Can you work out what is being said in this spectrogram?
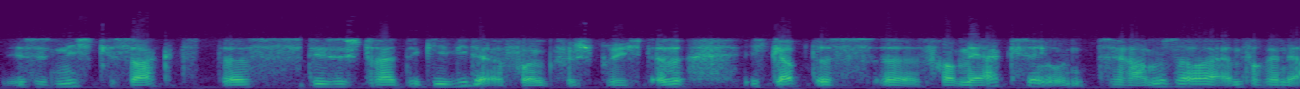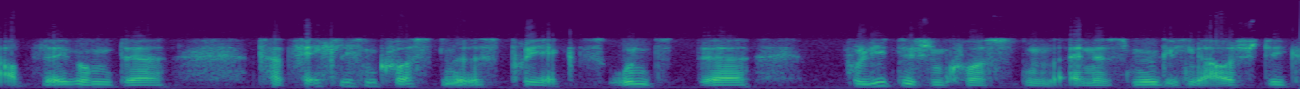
ist es nicht gesagt, dass diese Strategie wieder Erfolg verspricht. Also ich glaube, dass äh, Frau Merkel und Herr Ramsauer einfach eine Abwägung der tatsächlichen Kosten des Projekts und der politischen Kosten eines möglichen Ausstiegs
